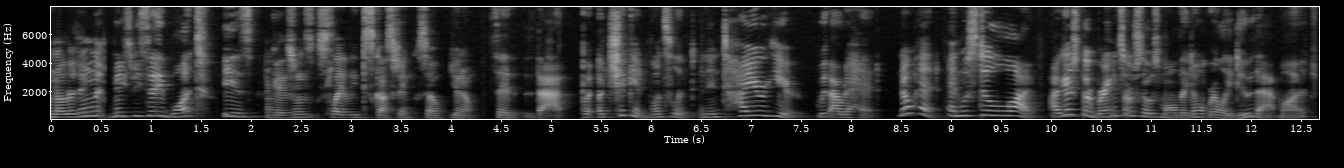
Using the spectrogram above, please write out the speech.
Another thing that makes me say what is okay, this one's slightly disgusting, so you know, say that. But a chicken once lived an entire year without a head. No head, and was still alive. I guess their brains are so small they don't really do that much.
